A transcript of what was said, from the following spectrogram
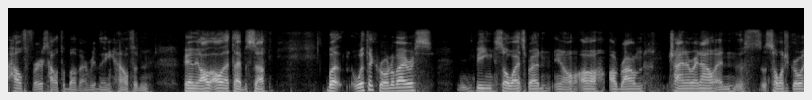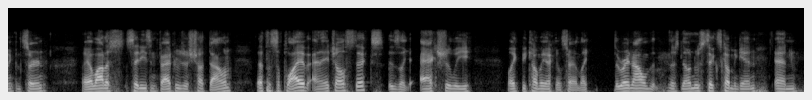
health first, health above everything, health and family, all, all that type of stuff. But with the coronavirus being so widespread, you know, uh, around China right now, and so much growing concern, like a lot of cities and factories are shut down. That the supply of NHL sticks is like actually like becoming a concern. Like right now, there's no new sticks coming in, and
